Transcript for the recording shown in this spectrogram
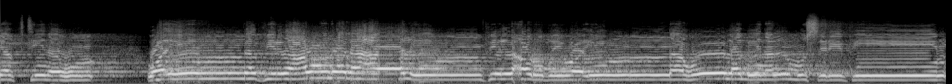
يفتنهم. وإن فرعون لعال في الأرض وإنه لمن المسرفين.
